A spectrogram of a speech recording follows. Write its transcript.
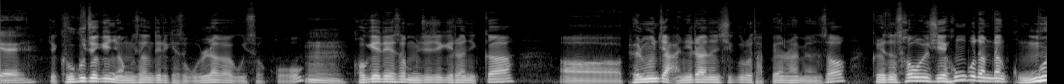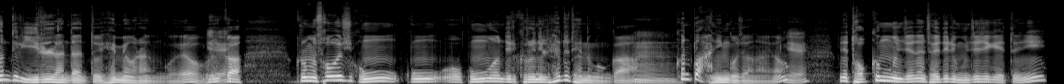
예. 이제 극우적인 영상들이 계속 올라가고 있었고 음. 거기에 대해서 문제 제기를 하니까 어, 별 문제 아니라는 식으로 답변을 하면서 그래도 서울시의 홍보 담당 공무원들이 일을 한다는 또 해명을 하는 거예요. 예. 그러니까 그러면 서울시 공, 공, 어, 공무원들이 그런 일을 해도 되는 건가? 음. 그건 또 아닌 거잖아요. 예. 근데 더 큰 문제는 저희들이 문제 제기했더니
